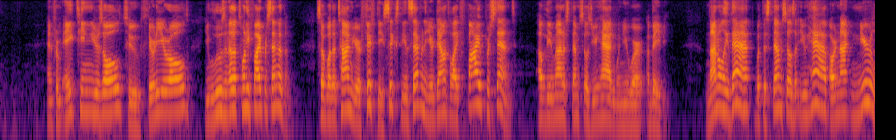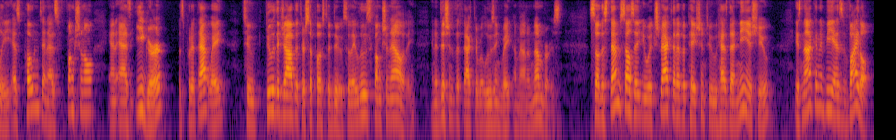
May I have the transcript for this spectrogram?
And from 18 years old to 30 year old, you lose another 25% of them. So by the time you're 50, 60, and 70, you're down to like 5% of the amount of stem cells you had when you were a baby. Not only that, but the stem cells that you have are not nearly as potent and as functional and as eager, let's put it that way, to do the job that they're supposed to do. So they lose functionality, in addition to the fact that we're losing great amount of numbers. So the stem cells that you extract out of a patient who has that knee issue is not going to be as vital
